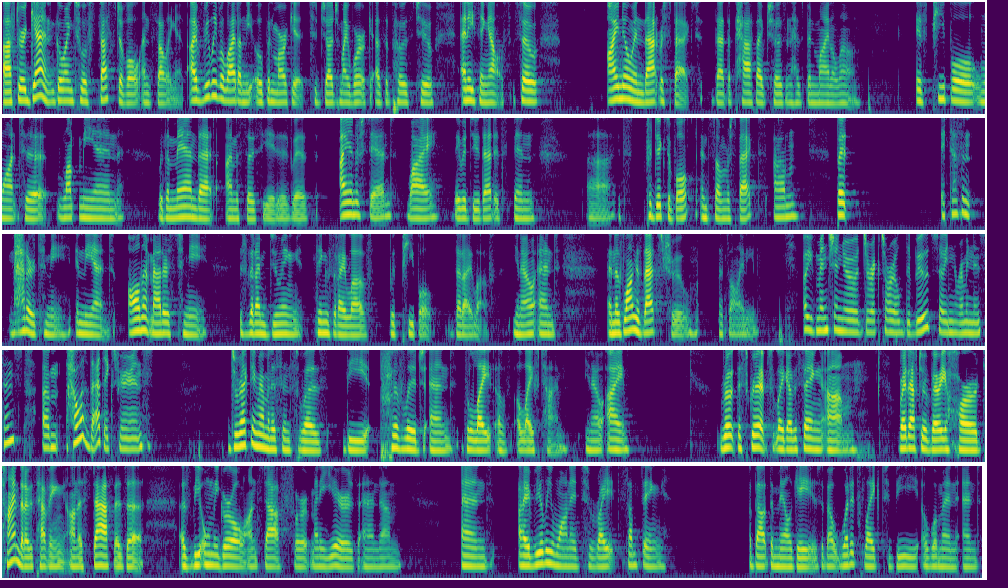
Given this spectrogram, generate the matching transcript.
after again going to a festival and selling it. I've really relied on the open market to judge my work as opposed to anything else. So I know in that respect that the path I've chosen has been mine alone. If people want to lump me in with a man that I'm associated with, I understand why they would do that. It's been, uh, it's predictable in some respects, um, but it doesn't matter to me in the end. All that matters to me is that I'm doing things that I love with people that I love, you know, and and as long as that's true, that's all I need. Oh, you've mentioned your directorial debut, so in Reminiscence. Um, how was that experience? Directing Reminiscence was the privilege and delight of a lifetime. You know, I wrote the script, like I was saying, um, right after a very hard time that I was having on a staff as a as the only girl on staff for many years, and um, and I really wanted to write something about the male gaze, about what it's like to be a woman and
